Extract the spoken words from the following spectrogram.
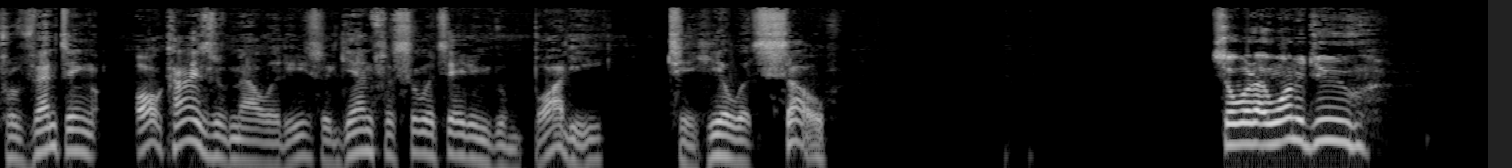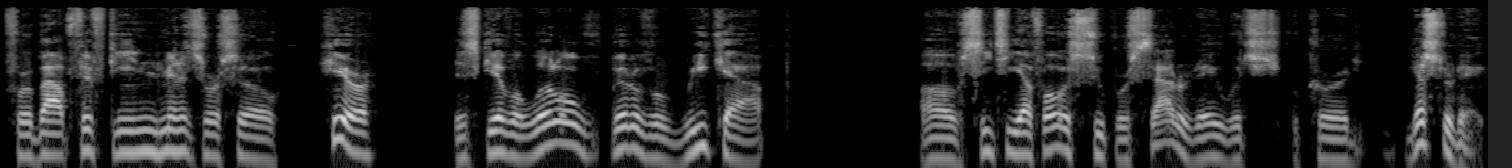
preventing all kinds of maladies, again, facilitating the body to heal itself. So, what I want to do for about 15 minutes or so here is give a little bit of a recap of CTFO's Super Saturday, which occurred yesterday,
